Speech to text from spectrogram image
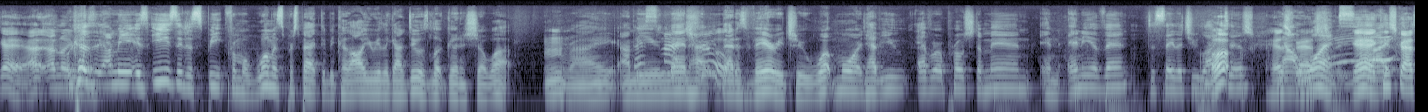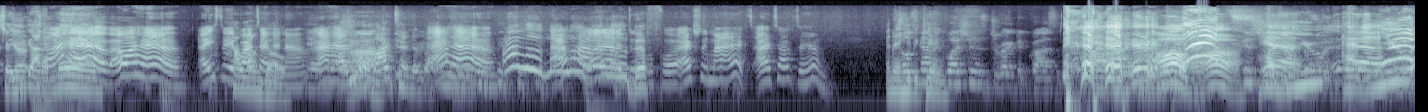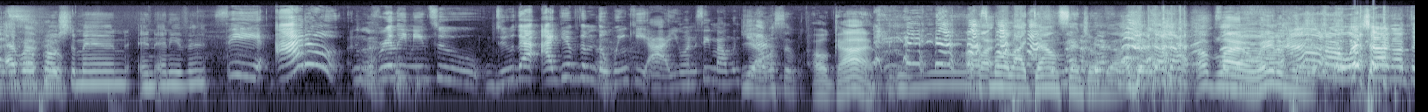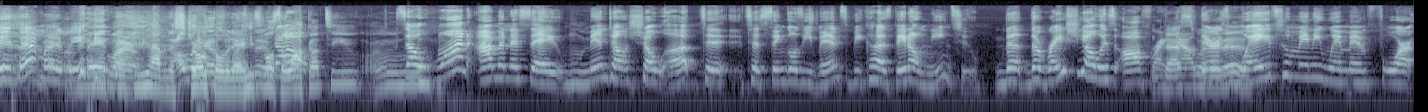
yeah, I, I know. Because wanna- I mean, it's easy to speak from a woman's perspective because all you really got to do is look good and show up, right? I That's mean, not men have that is very true. What more have you ever approached a man in any event to say that you liked Oh, him? head Not scratch. once. Yeah, keep right? scratching, So you got Oh, a I man. have. Oh, I have. I used to be a How long bartender now. Yeah, I oh, have. you a Ah. bartender, but I have. a little, I've little, had little that dude before. Actually, my ex. I talked to him. And then he Those kind of became. questions direct across the Oh, oh. Have you have you ever approached a man in any event? See, I don't really need to do that. I give them the winky eye. You want to see my winky eye? Yeah, what's the? Oh God. That's more like Down syndrome. though. I'm like, wait a minute. don't know what y'all gonna think that might be. Man, think you having a I'll look stroke over there. like He's this. supposed to walk up to you. So one, I'm gonna say men don't show up to to singles events because they don't need to. the The ratio is off right That's now. what There's is. way too many women for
